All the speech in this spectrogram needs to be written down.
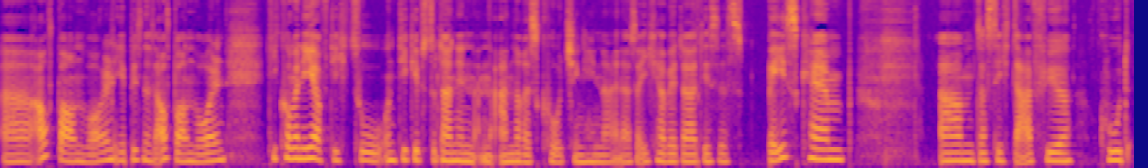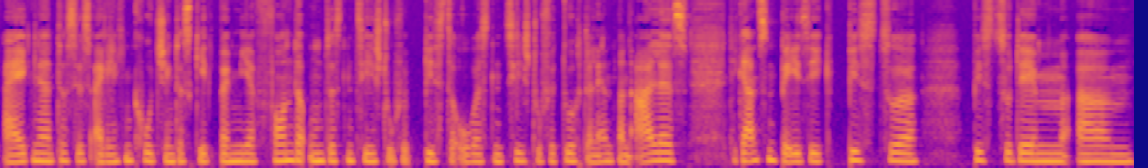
äh, aufbauen wollen, ihr Business aufbauen wollen, die kommen eh auf dich zu und die gibst du dann in ein anderes Coaching hinein. Also ich habe da dieses Basecamp, ähm, das sich dafür gut eignet. Das ist eigentlich ein Coaching, das geht bei mir von der untersten Zielstufe bis zur obersten Zielstufe durch. Da lernt man alles, die ganzen Basic bis zur bis zu dem, ähm,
